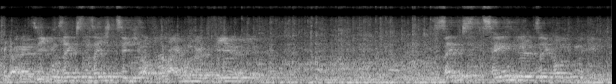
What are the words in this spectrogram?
mit einer 766 auf 304 sechs Zehntel Sekunden hinten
